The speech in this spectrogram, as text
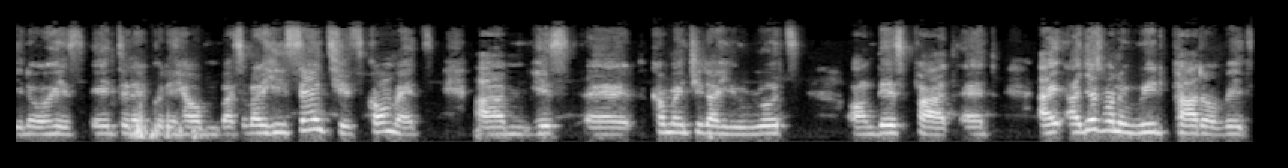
you know his internet couldn't help him. But, but he sent his comment, um, his uh, commentary that he wrote on this part, and I, I just want to read part of it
